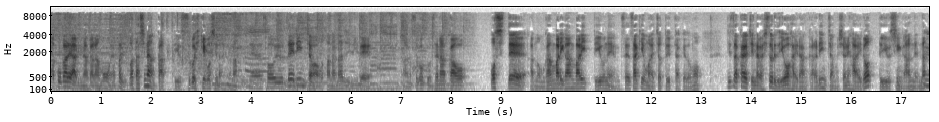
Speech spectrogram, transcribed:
憧れありながらも、やっぱり私なんかっていうすごい引け腰なんよな。うんでそういう、で、りんちゃんは幼馴染で、あの、すごく背中を押して、あの、頑張り頑張りって言うねん。せさっきお前ちょっと言ったけども、実はかよちんだから一人でよう入らんから、りんちゃんも一緒に入ろうっていうシーンがあんねんな。うんう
